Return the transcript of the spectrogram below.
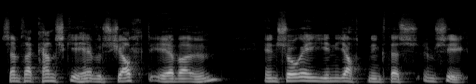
sem það kannski hefur sjálft efa um eins og eigin hjáttning þess um sig.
